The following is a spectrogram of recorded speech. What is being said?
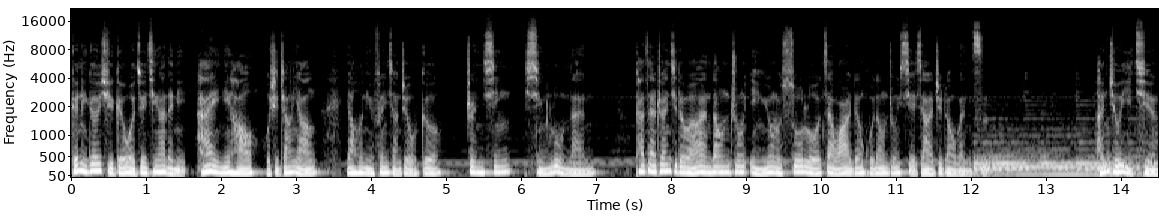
给你歌曲，给我最亲爱的你。嗨，你好，我是张扬，要和你分享这首歌《郑兴行路难》。他在专辑的文案当中引用了梭罗在《瓦尔登湖》当中写下的这段文字：很久以前，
